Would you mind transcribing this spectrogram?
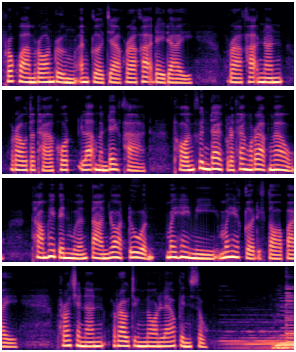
เพราะความร้อนรึงอันเกิดจากราคะใด ๆ ราคะนั้นเราตถาคตละมันได้ขาด ถอนขึ้นได้กระทั่งรากเง่าทำให้เป็นเหมือนตาลยอดด้วน ไม่ให้มีไม่ให้เกิดอีกต่อไป เพราะฉะนั้นเราจึงนอนแล้วเป็นสุข Thank you.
